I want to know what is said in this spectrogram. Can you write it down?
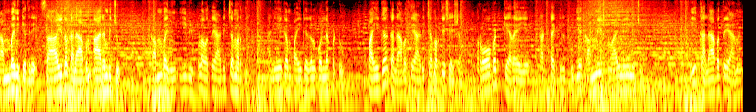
കമ്പനിക്കെതിരെ സായുധ കലാപം ആരംഭിച്ചു. കമ്പനി ഈ വിപ്ലവത്തെ അടിച്ചമർത്തി. അനേകം പൈകകൾ കൊല്ലപ്പെട്ടു. പൈക കലാപത്തെ അടിച്ചമർത്തിയ ശേഷം റോബർട്ട് കെറയെ കട്ടക്കിൽ പുതിയ കമ്മീഷണറായി നിയമിച്ചു. ഈ കലാപത്തെയാണ്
